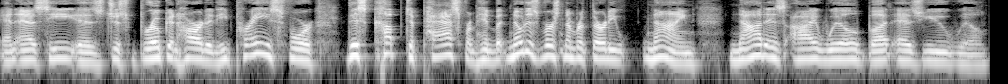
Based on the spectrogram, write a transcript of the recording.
and as he is just brokenhearted, he prays for this cup to pass from him. But notice verse number 39 not as I will, but as you will.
